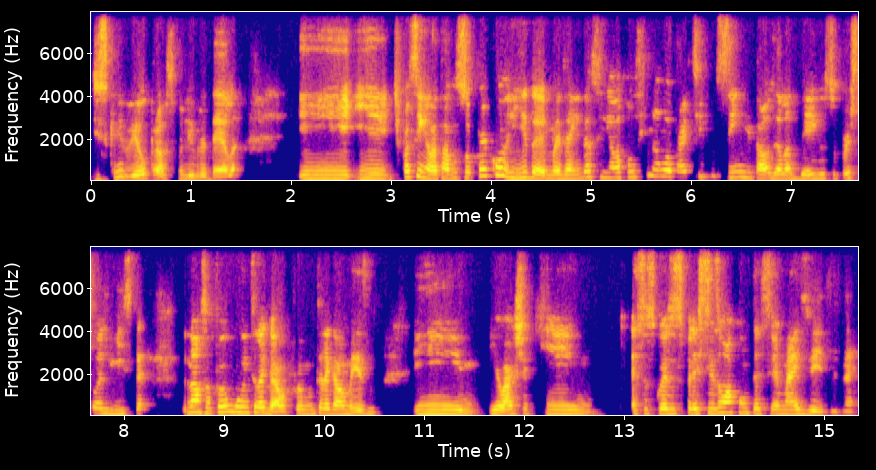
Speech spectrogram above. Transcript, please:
de escrever o próximo livro dela. E, e, tipo assim, ela tava super corrida, mas ainda assim ela falou assim: não, eu participo sim e tal. Ela veio super solista. Nossa, foi muito legal, foi muito legal mesmo. E, eu acho que essas coisas precisam acontecer mais vezes, né?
